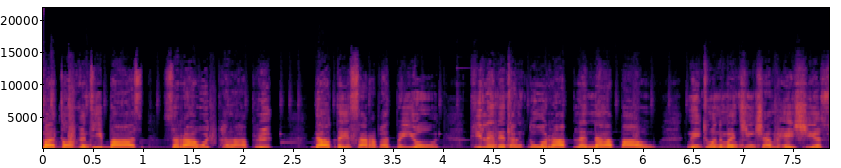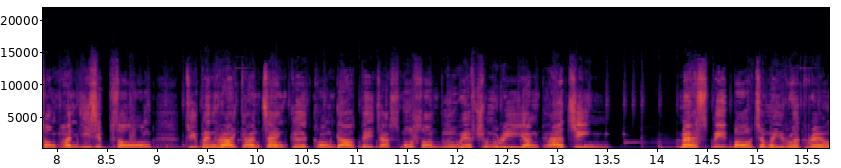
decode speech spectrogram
มาต่อกันที่บาส สราวุธพลาพฤกษ์ดาวเตะสารพัดประโยชน์ ที่เล่นได้ทั้งตัวรับและหน้าเป้า ในทัวร์นาเมนต์ชิงแชมป์เอเชีย 2022 ถือเป็นรายการแจ้งเกิดของดาวเตะจากสโมสรบลูเวฟชลบุรีอย่างแท้จริง แม้สปีดบอลจะไม่รวดเร็ว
